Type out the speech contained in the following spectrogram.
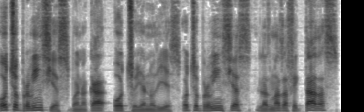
Ocho provincias, bueno, acá ocho, ya no diez, ocho provincias las más afectadas.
